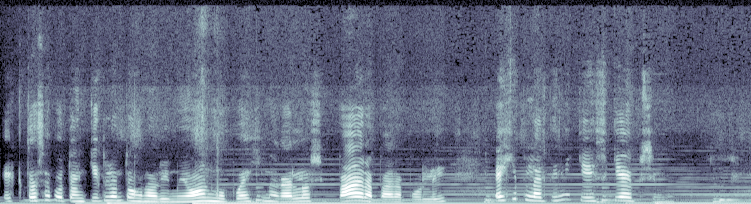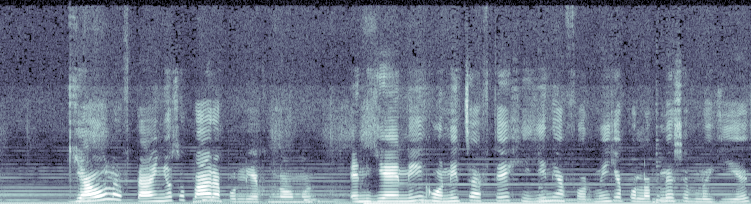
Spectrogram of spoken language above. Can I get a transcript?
εκτός από τον κύκλο των γνωριμιών μου που έχει μεγαλώσει πάρα πάρα πολύ, έχει πλατείνει και η σκέψη μου. Για όλα αυτά νιώθω πάρα πολύ ευγνώμων. Εν γέννη, η γονίτσα αυτή έχει γίνει αφορμή για πολλαπλές ευλογίες,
